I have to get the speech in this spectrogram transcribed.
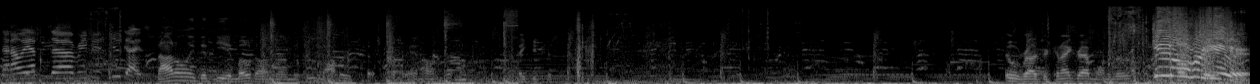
Now we have to reboot two guys. Not only did he emote on them, he Naruto ran on them. Thank you, Tristan. Ooh, Roger, can I grab one of those? Get over here!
